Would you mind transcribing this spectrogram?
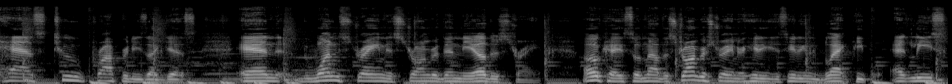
has two properties, I guess, and one strain is stronger than the other strain. Okay, so now the stronger strain hitting, is hitting black people. At least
